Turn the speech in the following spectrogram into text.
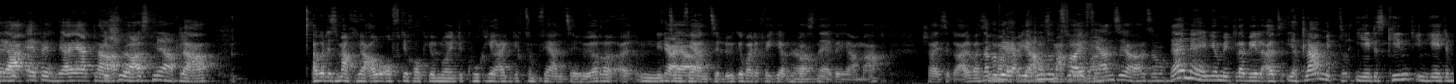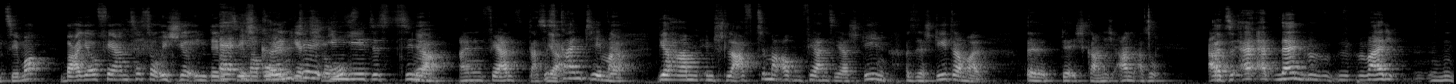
äh, ja, eben, ja, ja, klar. ich hör's mir. Klar. Aber das mache ich ja auch oft, ich hocke ja nur in der Küche eigentlich zum Fernsehen hören äh, und nicht Ja, zum ja. Fernsehen lüge, weil ich ja irgendwas nebenher mache. Scheißegal, was Aber ich wir, mache. wir haben was nur zwei. Fernseher, also. Ja, wir haben ja mittlerweile, also ja klar, mit jedes Kind in jedem Zimmer war ja Fernsehen, so ist ja in dem Äh, Zimmer, ich wo ich könnte jetzt in schlafe. jedes Zimmer Ja. einen Fernseher. Das ist Ja. kein Thema. Ja. Wir haben im Schlafzimmer auch einen Fernseher stehen. Also der steht da mal. Äh, der ist gar nicht an. Also, also äh, äh, nein, weil mh,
